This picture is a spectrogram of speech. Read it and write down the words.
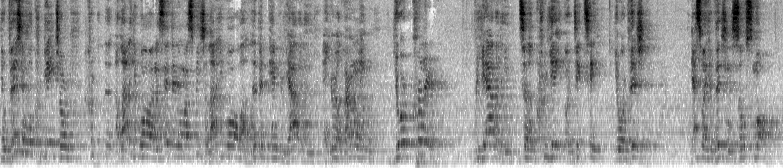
Your vision will create your, a lot of you all, and I said that in my speech, a lot of you all are living in reality and you're allowing your current reality to create or dictate your vision. That's why your vision is so small.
